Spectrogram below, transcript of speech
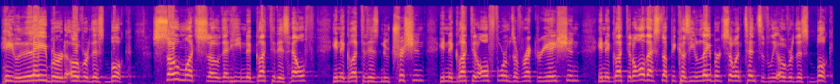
He labored over this book so much so that he neglected his health, he neglected his nutrition, he neglected all forms of recreation, he neglected all that stuff because he labored so intensively over this book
